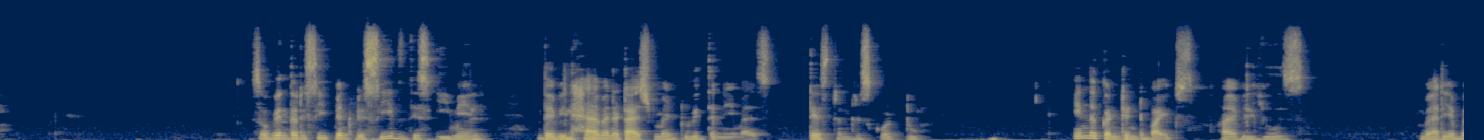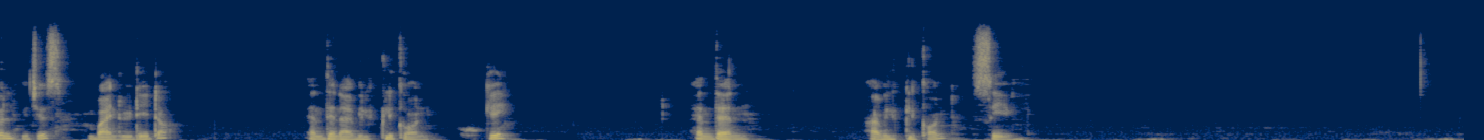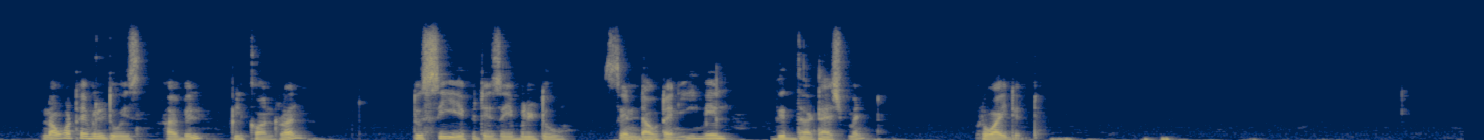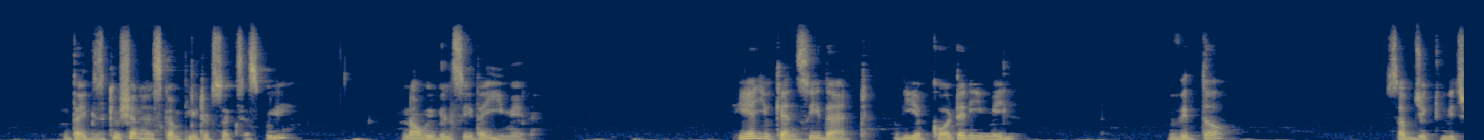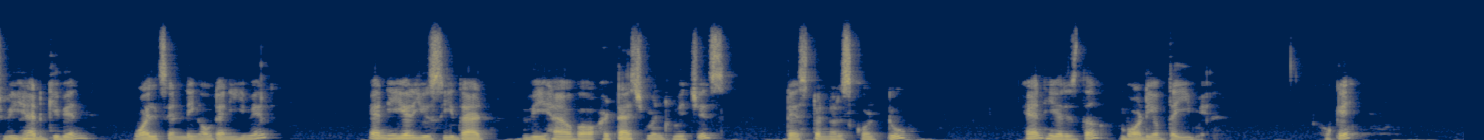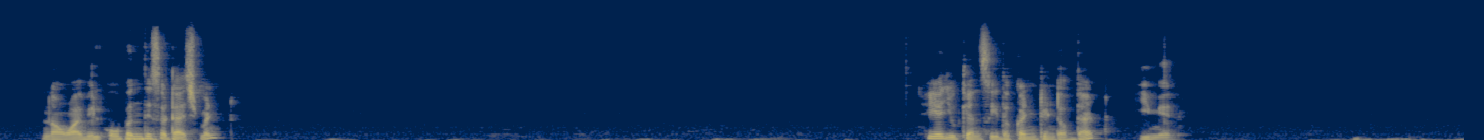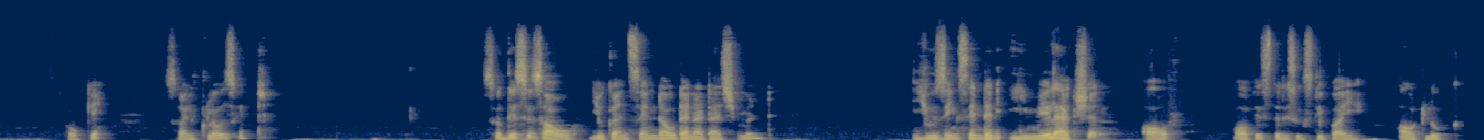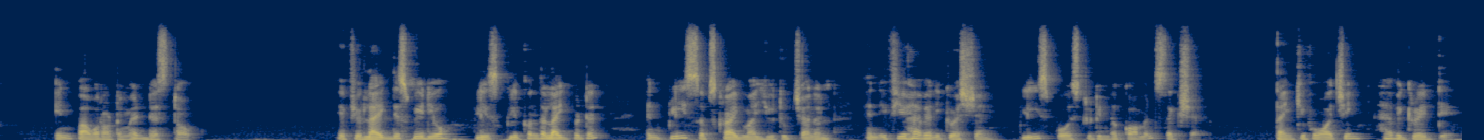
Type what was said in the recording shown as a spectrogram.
so when the recipient receives this email they will have an attachment with the name as test underscore 2 in the content bytes I will use variable which is binary data and then I will click on OK and then I will click on save now what I will do is I will click on run to see if it is able to send out an email with the attachment provided The execution has completed successfully. Now we will see the email. Here you can see that we have got an email with the subject which we had given while sending out an email. And here you see that we have a attachment which is test underscore 2 and here is the body of the email. Okay. Now I will open this attachment here you can see the content of that email. Okay so I'll close it. So this is how you can send out an attachment using send an email action of Office 365 Outlook in Power Automate desktop. If you like this video, please click on the like button and please subscribe my YouTube channel and if you have any question, please post it in the comment section. Thank you for watching. Have a great day.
